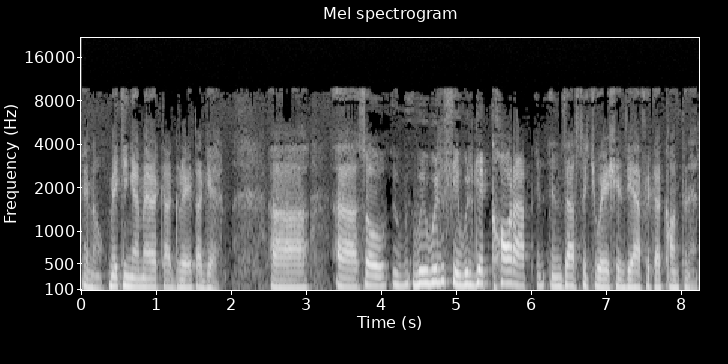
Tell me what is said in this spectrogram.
you know, making America great again. Uh, uh, so we will see, we'll get caught up in, in that situation, the Africa continent.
